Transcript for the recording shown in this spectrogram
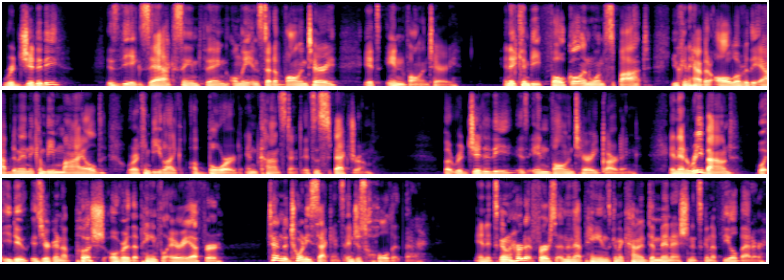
Rigidity is the exact same thing, only instead of voluntary, it's involuntary. And it can be focal in one spot. You can have it all over the abdomen. It can be mild, or it can be like a board and constant. It's a spectrum. But rigidity is involuntary guarding. And then rebound, what you do is you're gonna push over the painful area for 10 to 20 seconds and just hold it there and it's going to hurt at first and then that pain's going to kind of diminish and it's going to feel better.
